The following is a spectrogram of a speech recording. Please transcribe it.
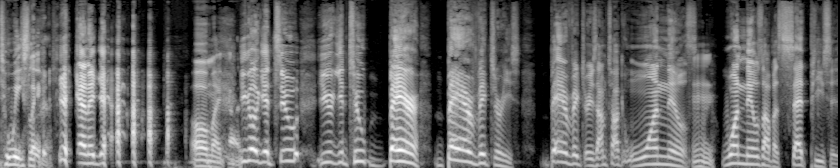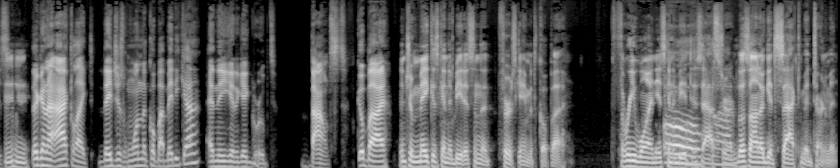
two weeks later. You're gonna get. oh my god! You gonna get two? You get two bare bare victories. Bare victories. I'm talking one nils, mm-hmm. one nils off of set pieces. Mm-hmm. They're gonna act like they just won the Copa America, and then you're gonna get grouped, bounced. Goodbye. And Jamaica's gonna beat us in the first game at the Copa. Three one. It's gonna oh, be a oh, disaster. God. Lozano gets sacked mid tournament.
